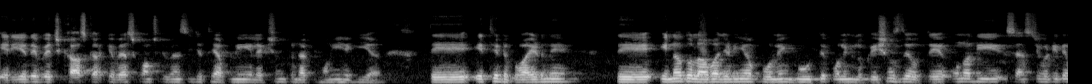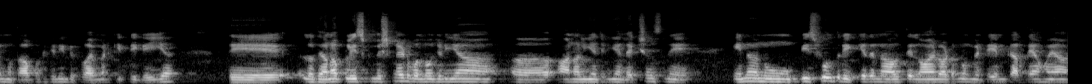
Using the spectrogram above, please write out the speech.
ਏਰੀਆ ਦੇ ਵਿੱਚ ਖਾਸ ਕਰਕੇ ਵੈਸਟ ਕਨਸਟੀਟੂਐਂਸੀ ਜਿੱਥੇ ਆਪਣੀ ਇਲੈਕਸ਼ਨ ਕੰਡਕਟ ਹੋਣੀ ਹੈਗੀ ਆ ਤੇ ਇੱਥੇ ਡਿਪਲੋਇਡ ਨੇ ਤੇ ਇਹਨਾਂ ਤੋਂ ਇਲਾਵਾ ਜਿਹੜੀਆਂ ਪੋਲਿੰਗ ਬੂਥ ਤੇ ਪੋਲਿੰਗ ਲੋਕੇਸ਼ਨਸ ਦੇ ਉੱਤੇ ਉਹਨਾਂ ਦੀ ਸੈਂਸਿਟੀਵਿਟੀ ਦੇ ਮੁਤਾਬਕ ਜਿਹੜੀ ਡਿਪਲੋਇਮੈਂਟ ਕੀਤੀ ਗਈ ਆ ਤੇ ਲੁਧਿਆਣਾ ਪੁਲਿਸ ਕਮਿਸ਼ਨਰੇਟ ਵੱਲੋਂ ਜਿਹੜੀਆਂ ਆਉਣ ਵਾਲੀਆਂ ਜਿਹੜੀਆਂ ਇਲੈਕਸ਼ਨਸ ਨੇ ਇਹਨਾਂ ਨੂੰ ਪੀਸਫੁਲ ਤਰੀਕੇ ਦੇ ਨਾਲ ਤੇ ਲਾਅ ਐਂਡ ਆਰਡਰ ਨੂੰ ਮੇਨਟੇਨ ਕਰਦਿਆਂ ਹੋਇਆਂ,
